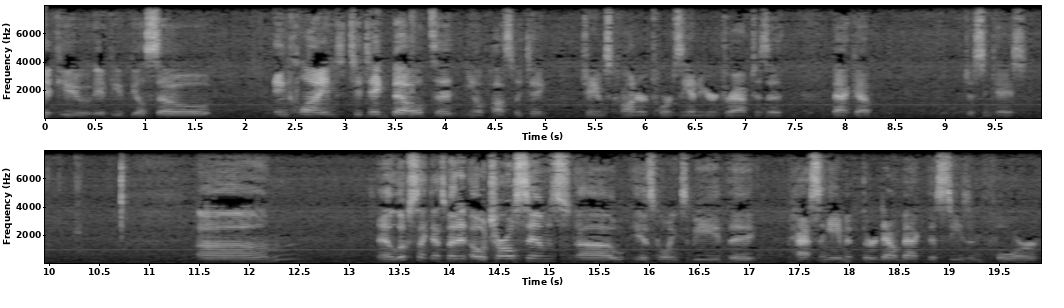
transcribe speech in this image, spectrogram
if you if you feel so inclined to take Bell, to you know possibly take James Conner towards the end of your draft as a backup, just in case. Um, and it looks like that's about it. Oh, Charles Sims uh, is going to be the passing game and third down back this season for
